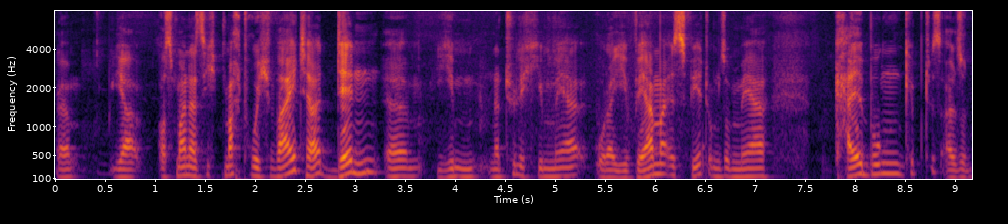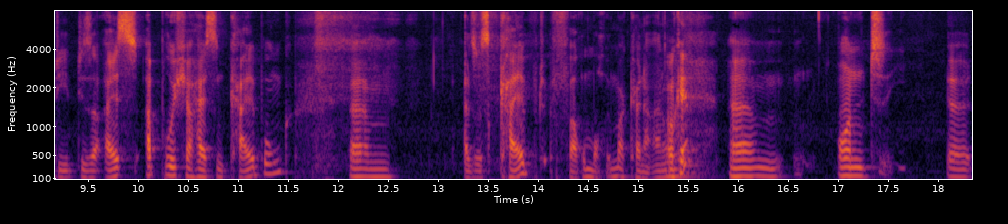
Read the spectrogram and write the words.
ähm, ja, aus meiner Sicht macht ruhig weiter, denn ähm, je, natürlich je mehr oder je wärmer es wird, umso mehr Kalbungen gibt es. Also die, diese Eisabbrüche heißen Kalbung. Ähm, also es kalbt, warum auch immer, keine Ahnung. Okay. Ähm, und äh,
